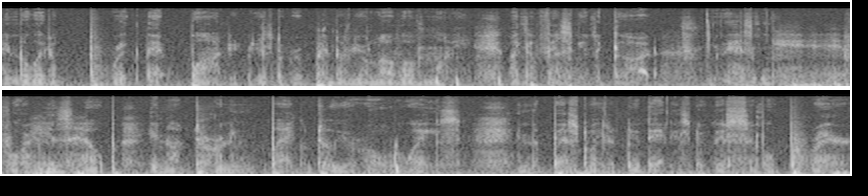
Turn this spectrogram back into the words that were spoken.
And the way to break that bondage is to repent of your love of money by confessing it to God and asking for His help in not turning back to your old ways. And the best way to do that is through this simple prayer.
